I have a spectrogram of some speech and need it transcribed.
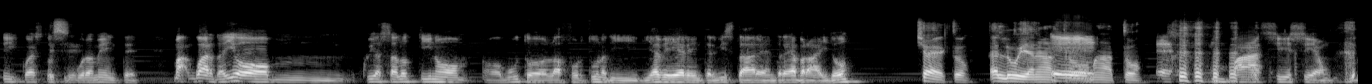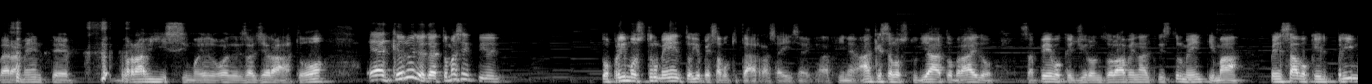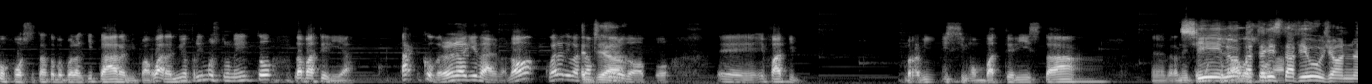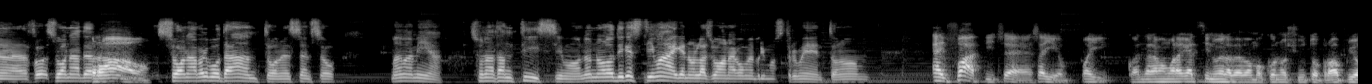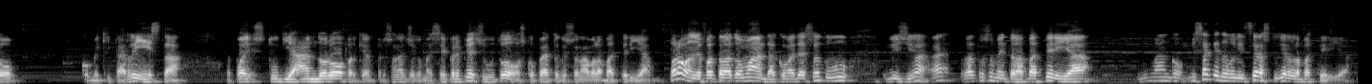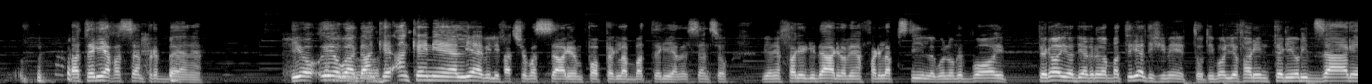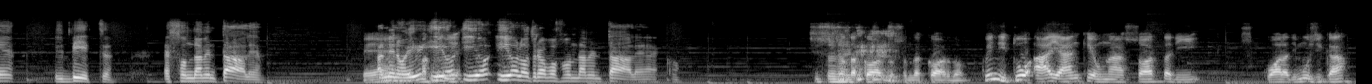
Sì, questo sì, sicuramente. Ma guarda, io mh, qui a Salottino ho avuto la fortuna di, di avere, intervistare Andrea Braido. Certo, è lui è un altro e, matto. È, ma sì, sì, è un, veramente bravissimo, esagerato. E anche lui gli ho detto, ma senti, il tuo primo strumento, io pensavo chitarra, sai, sai, alla fine, anche se l'ho studiato, Braido, sapevo che gironzolava in altri strumenti, ma pensavo che il primo fosse stato proprio la chitarra, mi fa, guarda, il mio primo strumento, la batteria Ah, come? Non era la chitarra? No, quella è arrivata eh, un po' dopo. Eh, infatti, bravissimo, un batterista. Eh, sì, lui è un batterista suona... fusion, eh, suona, da... suona proprio tanto, nel senso, mamma mia, suona tantissimo. Non, non, lo diresti mai che non la suona come primo strumento, no? Eh, infatti, cioè, sai, io poi quando eravamo ragazzi noi l'avevamo conosciuto proprio come chitarrista e poi studiandolo, perché è un personaggio che mi è sempre piaciuto, ho scoperto che suonava la batteria. Però quando gli ho fatto la domanda, come adesso tu, mi dici, ah, eh, l'altro strumento è la batteria, rimango, mi sa che devo iniziare a studiare la batteria. Batteria fa sempre bene. Io, io guarda, anche, anche, ai miei allievi li faccio passare un po' per la batteria, nel senso, vieni a fare chitarra, vieni a fare l'upstill, quello che vuoi, però io dietro la batteria ti ci metto, ti voglio fare interiorizzare il beat, è fondamentale Bene, Almeno io, io, io, io, lo trovo fondamentale, ecco. Sì, sono d'accordo, sono d'accordo. Quindi tu hai anche una sorta di scuola di musica?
